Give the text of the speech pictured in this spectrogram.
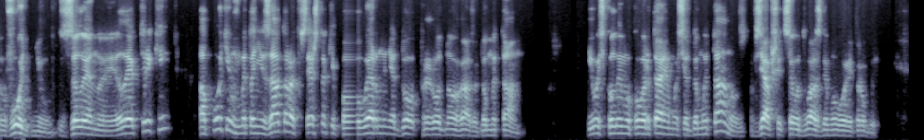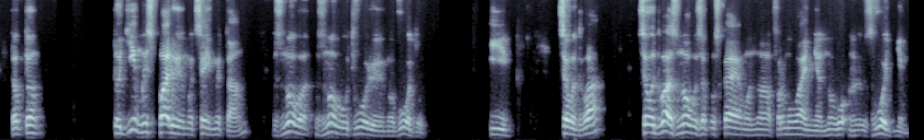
водню з зеленої електрики, а потім в метанізаторах все ж таки повернення до природного газу, до метану. І ось коли ми повертаємося до метану, взявши СО2 з димової труби, тобто тоді ми спалюємо цей метан, знову знову утворюємо воду і СО2. СО2 знову запускаємо на формування ново, з воднім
